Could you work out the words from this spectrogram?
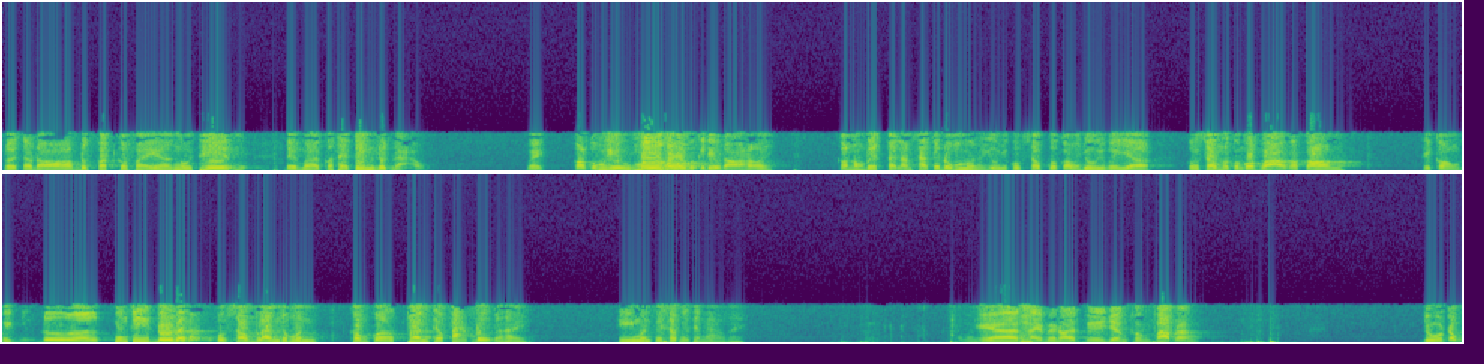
Rồi sau đó đức phật còn phải ờ, ngồi thiền để mà có thể tìm được đạo. Vậy con cũng hiểu mơ hồ về cái điều đó thôi. Con không biết phải làm sao cho đúng. Ví dụ như cuộc sống của con, ví dụ như bây giờ con sống mà con có vợ, có con, thì con bị đưa, những cái đưa ra cuộc sống làm cho mình không có thuận theo pháp được đó thầy. Thì mình phải sống như thế nào thầy? Thì à, thầy mới nói tùy duyên thuần pháp đó. Dù trong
